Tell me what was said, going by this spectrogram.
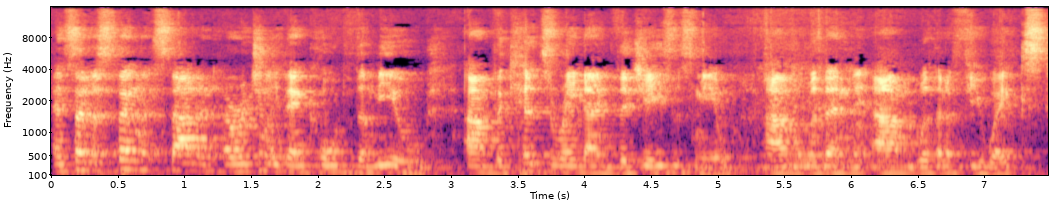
And so this thing that started originally being called the meal, um, the kids renamed the Jesus meal um, within, um, within a few weeks.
